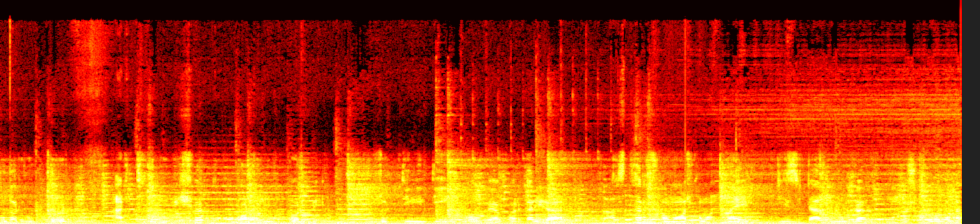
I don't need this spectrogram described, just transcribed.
প্রশ্নগুলোর উত্তর আর্থিক ভবিষ্যৎ গঠন করবে। প্রযুক্তি নীতি ও ব্যবহারকারীরা আস্থার সমন্বয়ে ডিজিটাল মুদ্রার পূর্ণ সম্ভাবনা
